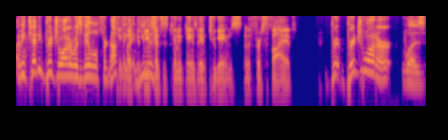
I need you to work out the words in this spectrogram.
I mean, Teddy Bridgewater was available for nothing, like and the he was is to games. They have two games for the first five. Br- Bridgewater was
